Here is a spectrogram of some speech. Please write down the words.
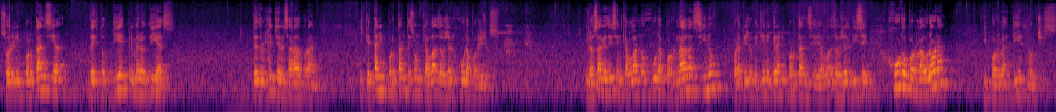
sobre la importancia de estos diez primeros días de Dhul en el Sagrado Corán y que tan importantes son que Allah jura por ellos. Y los sabios dicen que Allah no jura por nada, sino por aquello que tiene gran importancia. Y Allah dice, juro por la aurora y por las diez noches.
